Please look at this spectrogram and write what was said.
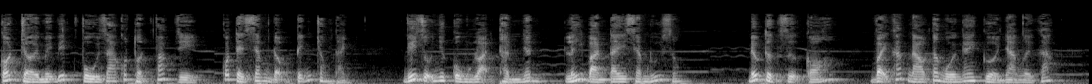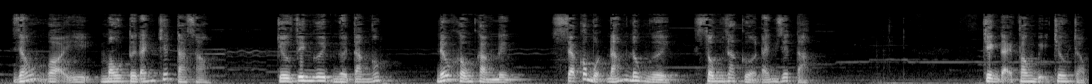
Có trời mới biết phù gia có thuật pháp gì, Có thể xem động tĩnh trong thành. Ví dụ như cùng loại thần nhân, Lấy bàn tay xem núi sông. Nếu thực sự có, Vậy khác nào ta ngồi ngay cửa nhà người khác Giáo gọi mau tới đánh chết ta sao? Trừ phi ngươi, người ta ngốc. Nếu không khẳng định, Sẽ có một đám đông người Xông ra cửa đánh giết ta. Trình Đại Phong bị trêu chọc,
